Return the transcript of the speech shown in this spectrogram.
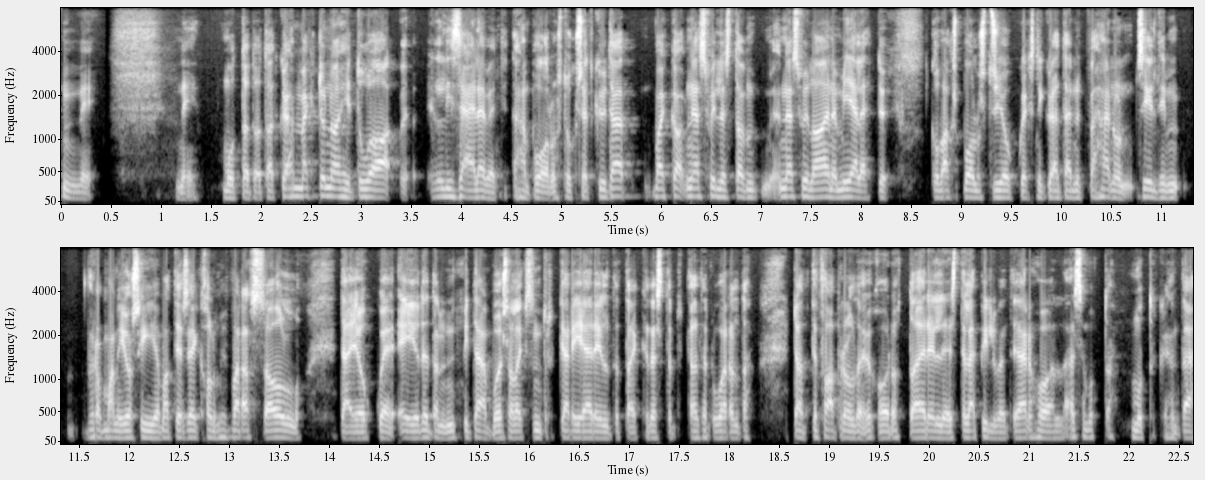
niin. niin. Mutta tota, kyllähän McDonough tuo lisää elementti tähän puolustukseen. kyllä tämä, vaikka Nashvillestä on, Nashville on aina mielletty kovaksi puolustusjoukkueeksi, niin kyllä tämä nyt vähän on silti Romani Josi ja Matias Ekholmin varassa ollut. Tämä joukkue ei oteta nyt mitään pois Alexander Carrierilta tai tästä tältä nuorelta Dante Fabrolta, joka odottaa edelleen sitä läpilyöntiä NHL, mutta, mutta kyllähän tämä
